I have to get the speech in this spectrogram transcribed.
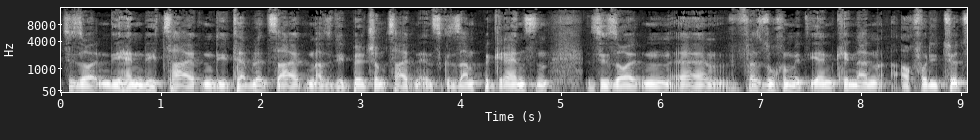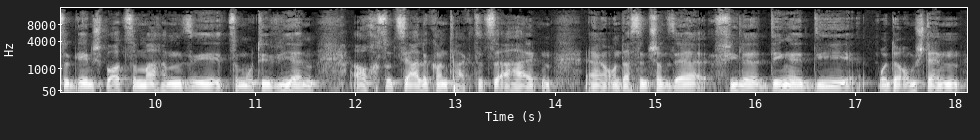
Sie sollten die Handyzeiten, die Tabletzeiten, also die Bildschirmzeiten insgesamt begrenzen. Sie sollten äh, versuchen, mit ihren Kindern auch vor die Tür zu gehen, Sport zu machen, sie zu motivieren, auch soziale Kontakte zu erhalten. Äh, und das sind schon sehr viele Dinge, die unter Umständen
